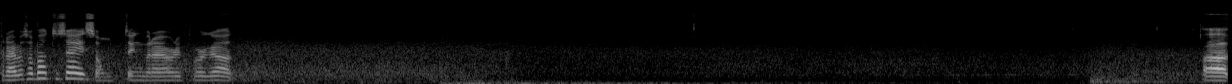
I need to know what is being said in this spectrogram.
But I was about to say something, but I already forgot. Uh,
